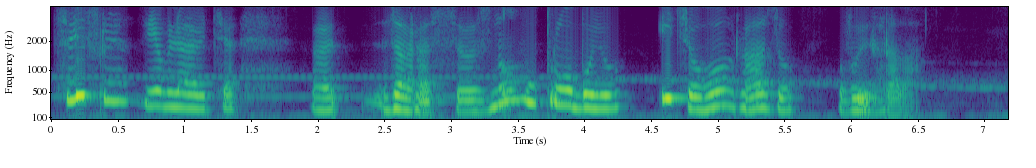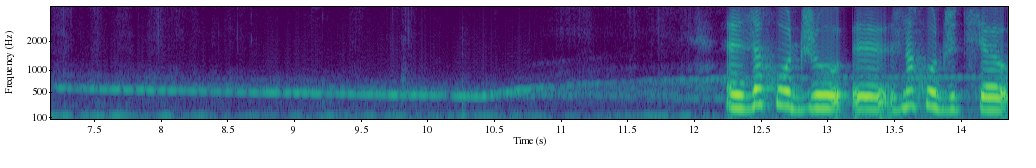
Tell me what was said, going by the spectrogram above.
цифри з'являються. Е, Зараз е, знову пробую і цього разу виграла. Заходжу, е, знаходжуся,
